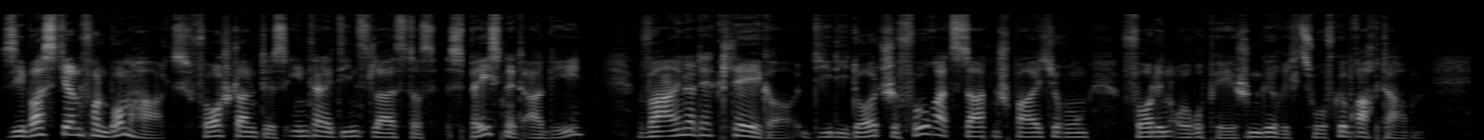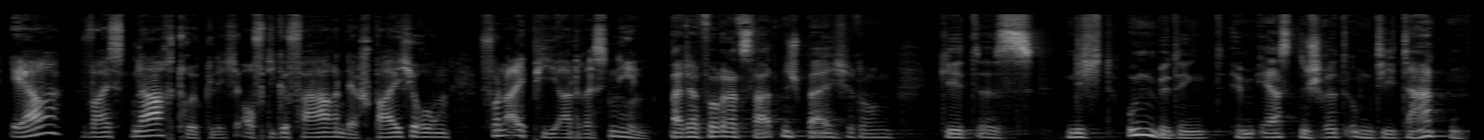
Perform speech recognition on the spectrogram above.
Sebastian von Bomhardt, Vorstand des Internetdienstleisters SpaceNet AG, war einer der Kläger, die die deutsche Vorratsdatenspeicherung vor den Europäischen Gerichtshof gebracht haben. Er weist nachdrücklich auf die Gefahren der Speicherung von IP-Adressen hin. Bei der Vorratsdatenspeicherung geht es nicht unbedingt im ersten Schritt um die Daten,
